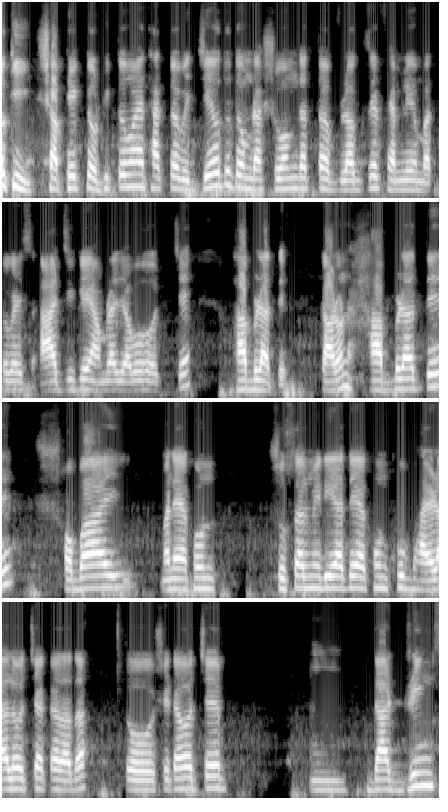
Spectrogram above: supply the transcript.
তো কি? সব ঠিক তো? ঠিক তো মানে থাকতে হবে। যেহেতু তোমরা সোহম দত্তা ব্লগসের ফ্যামিলি মেম্বার তো গাইস আজকে আমরা যাব হচ্ছে হাবড়াতে। কারণ হাবড়াতে সবাই মানে এখন সোশ্যাল মিডিয়াতে এখন খুব ভাইরাল হচ্ছে একটা দাদা। তো সেটা হচ্ছে দ্য ড্রিঙ্কস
